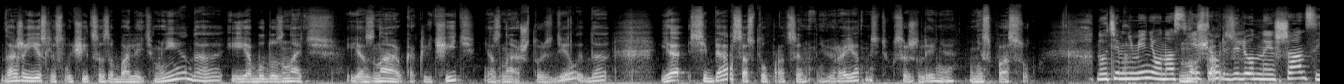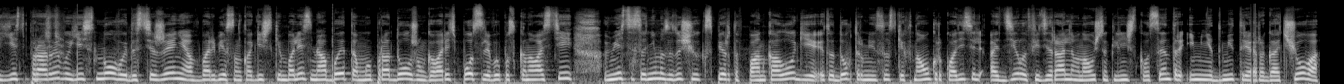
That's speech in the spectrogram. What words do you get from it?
даже если случится заболеть мне, да, и я буду знать, я знаю, как лечить, я знаю, что сделать, да, я себя со стопроцентной вероятностью, к сожалению, не спасу. Но, тем не менее, у нас Но есть шанс определенные шансы, есть прорывы, есть новые достижения в борьбе с онкологическими болезнями. Об этом мы продолжим говорить после выпуска новостей вместе с одним из ведущих экспертов по онкологии. Это доктор медицинских наук, руководитель отдела Федерального научно-клинического центра имени Дмитрия Рогачева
